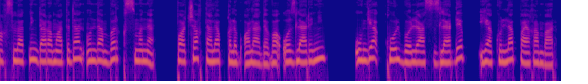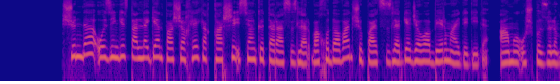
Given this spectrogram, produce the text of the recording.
mahsulotining daromadidan undan bir qismini podshoh talab qilib oladi va o'zlarining unga qo'l bo'lasizlar deb yakunlab payg'ambar shunda o'zingiz tanlagan podshohga qarshi isyon ko'tarasizlar va xudovand shu payt sizlarga javob bermaydi deydi. Ammo ushbu zulm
